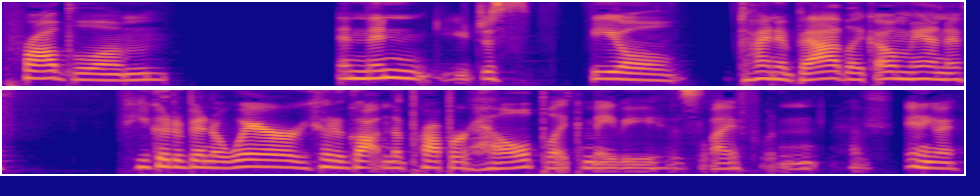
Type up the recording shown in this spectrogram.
problem. And then you just feel kind of bad, like, oh man, if he could have been aware or he could have gotten the proper help, like maybe his life wouldn't have. Anyway,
